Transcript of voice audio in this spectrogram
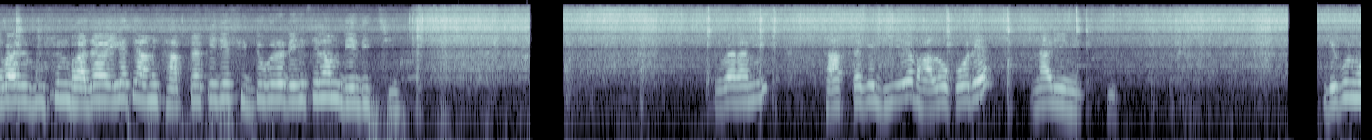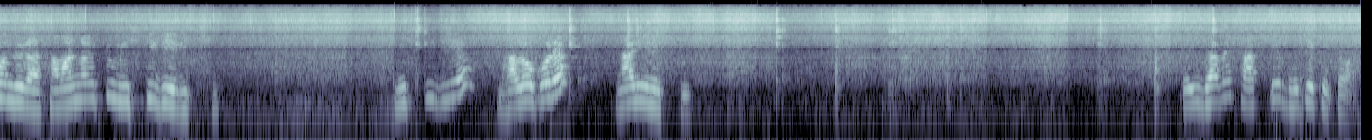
এবার রসুন ভাজা হয়ে গেছে, আমি শাকটাকে যে সিদ্ধ করে রেখেছিলাম, দিয়ে দিচ্ছি। এবার আমি শাকটাকে দিয়ে ভালো করে নাড়িয়ে নিচ্ছি। দেখুন বন্ধুরা, সামান্য একটু মিষ্টি দিয়ে দিচ্ছি। মিষ্টি দিয়ে ভালো করে নাড়িয়ে নিচ্ছি। এইভাবে শাককে ভেজে খেতে হয়।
